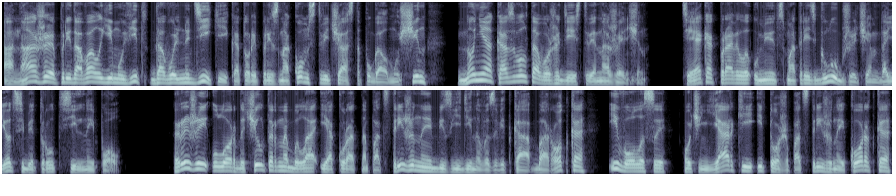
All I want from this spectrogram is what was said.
Она же придавала ему вид довольно дикий, который при знакомстве часто пугал мужчин, но не оказывал того же действия на женщин. Те, как правило, умеют смотреть глубже, чем дает себе труд сильный пол. Рыжей у лорда Чилтерна была и аккуратно подстриженная, без единого завитка, бородка, и волосы, очень яркие и тоже подстриженные коротко,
